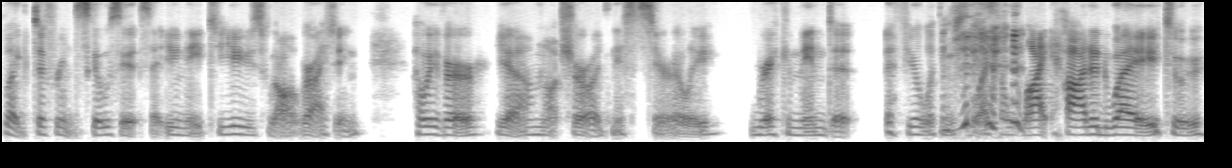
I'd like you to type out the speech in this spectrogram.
like different skill sets that you need to use while writing. However, yeah, I'm not sure I'd necessarily recommend it if you're looking for like a light-hearted way to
